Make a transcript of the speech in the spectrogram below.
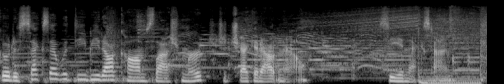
Go to sexedwithdb.com slash merch to check it out now. See you next time.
